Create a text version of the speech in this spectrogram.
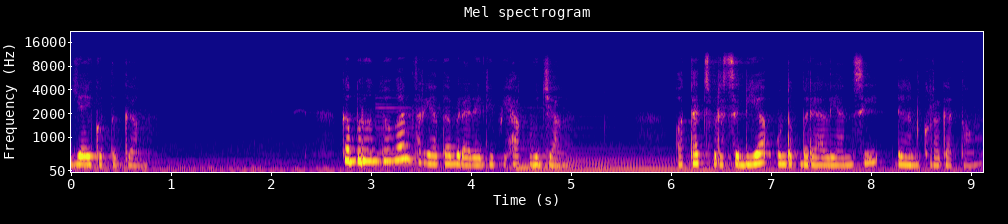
Ia ikut tegang. Keberuntungan ternyata berada di pihak Bujang. Otets bersedia untuk beraliansi dengan keluarga Tong.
